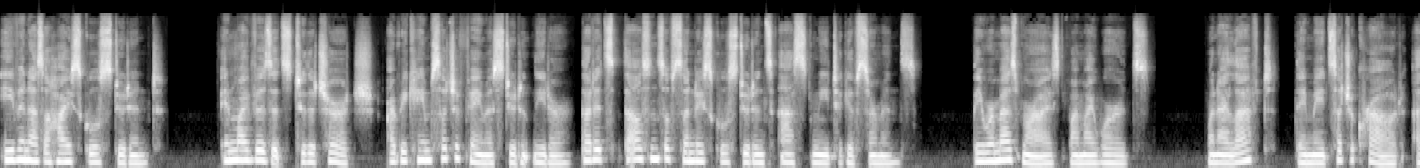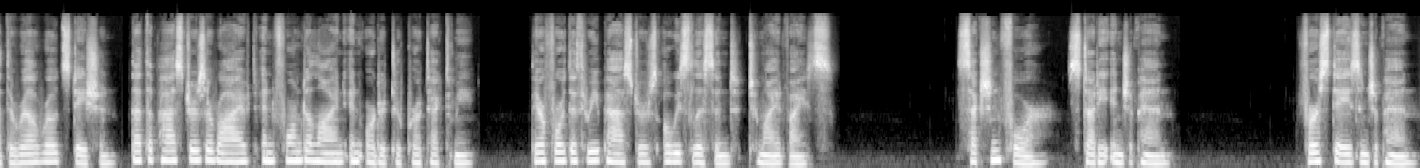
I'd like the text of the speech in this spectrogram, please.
even as a high school student. In my visits to the church, I became such a famous student leader that its thousands of Sunday school students asked me to give sermons. They were mesmerized by my words. When I left, they made such a crowd at the railroad station that the pastors arrived and formed a line in order to protect me. Therefore, the three pastors always listened to my advice. Section 4 Study in Japan. First Days in Japan.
